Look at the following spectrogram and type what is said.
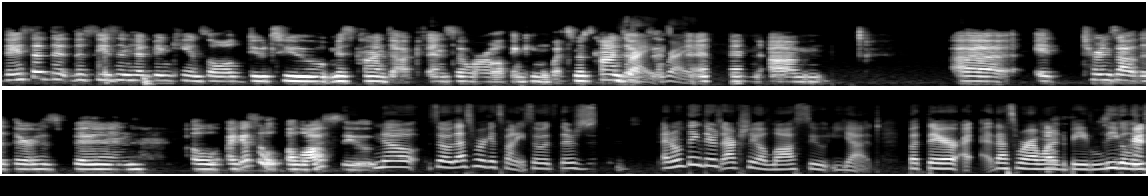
they said that the season had been canceled due to misconduct, and so we're all thinking, "What's misconduct?" Right, and, right. And, and um, uh, it turns out that there has been, a, I guess, a, a lawsuit. No, so that's where it gets funny. So it's there's, I don't think there's actually a lawsuit yet, but there, I, that's where I wanted to be legally.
